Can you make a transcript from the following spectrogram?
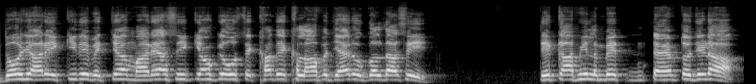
2021 ਦੇ ਵਿੱਚ ਮਾਰਿਆ ਸੀ ਕਿਉਂਕਿ ਉਹ ਸਿੱਖਾਂ ਦੇ ਖਿਲਾਫ ਜ਼ਹਿਰ ਉਗਲਦਾ ਸੀ। ਤੇ ਕਾਫੀ ਲੰਬੇ ਟਾਈਮ ਤੋਂ ਜਿਹੜਾ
